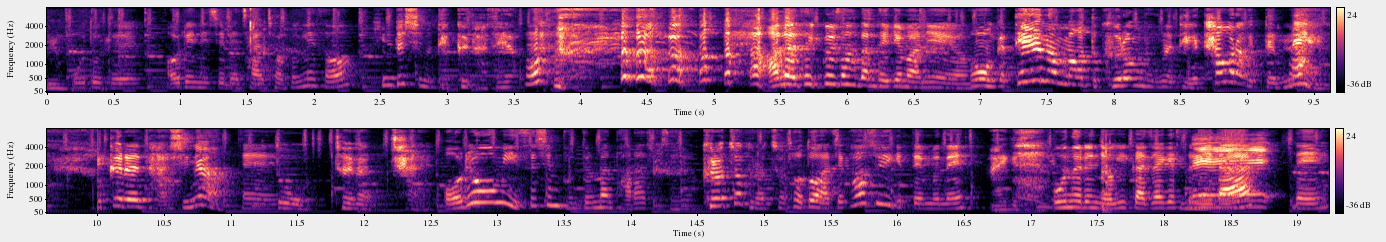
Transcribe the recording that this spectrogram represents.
음. 모두들 어린이집에 잘 적응해서. 힘드시면 댓글 다세요. 아, 나 댓글 상담 되게 많이 해요. 어, 그러니까 태연 엄마가 또 그런 부분에 되게 탁월하기 때문에 댓글을 다시면 네. 또 저희가 잘. 어려움이 있으신 분들만 달아주세요. 그렇죠, 그렇죠. 저도 아직 하수이기 때문에 알겠습니다. 오늘은 여기까지 하겠습니다. 네. 네.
